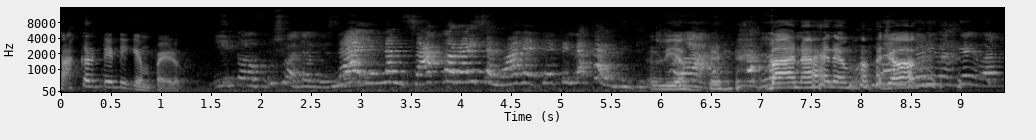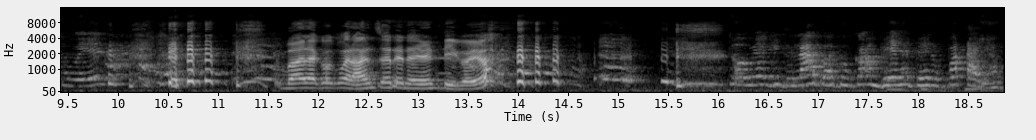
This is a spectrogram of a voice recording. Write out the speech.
સાકર ટેટી કેમ પાડ્યું? ઈ તો પૂછવા જેવું છે. ના એમ નામ સાકર હશે ને વારે ટેટી લખાઈ દીધી. લ્યો. બા ના હે ને જવાબ કઈ વાત હોય બાળા કોક વાર આન્સર હે ને એન્ટી ગયો તો મેં કીધું લાવ બધું કામ ભેરે ભેરું પતાઈ આવ.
